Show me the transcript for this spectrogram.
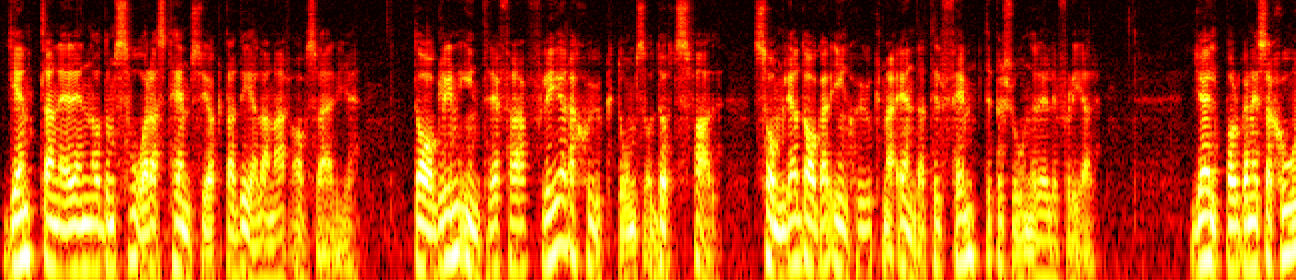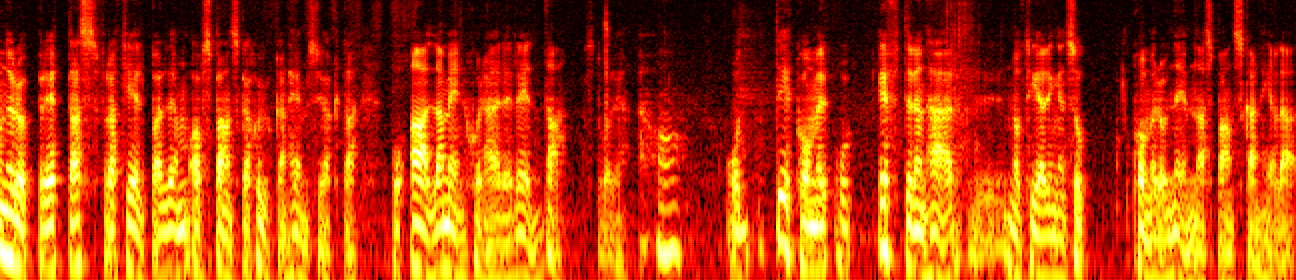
Jämtland är en av de svårast hemsökta delarna av Sverige. Dagligen inträffar flera sjukdoms och dödsfall. Somliga dagar insjuknar ända till 50 personer eller fler. Hjälporganisationer upprättas för att hjälpa dem av spanska sjukan hemsökta. Och alla människor här är rädda, står det. Ja, Och det kommer, och efter den här eh, noteringen så kommer att nämna spanskan hela,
